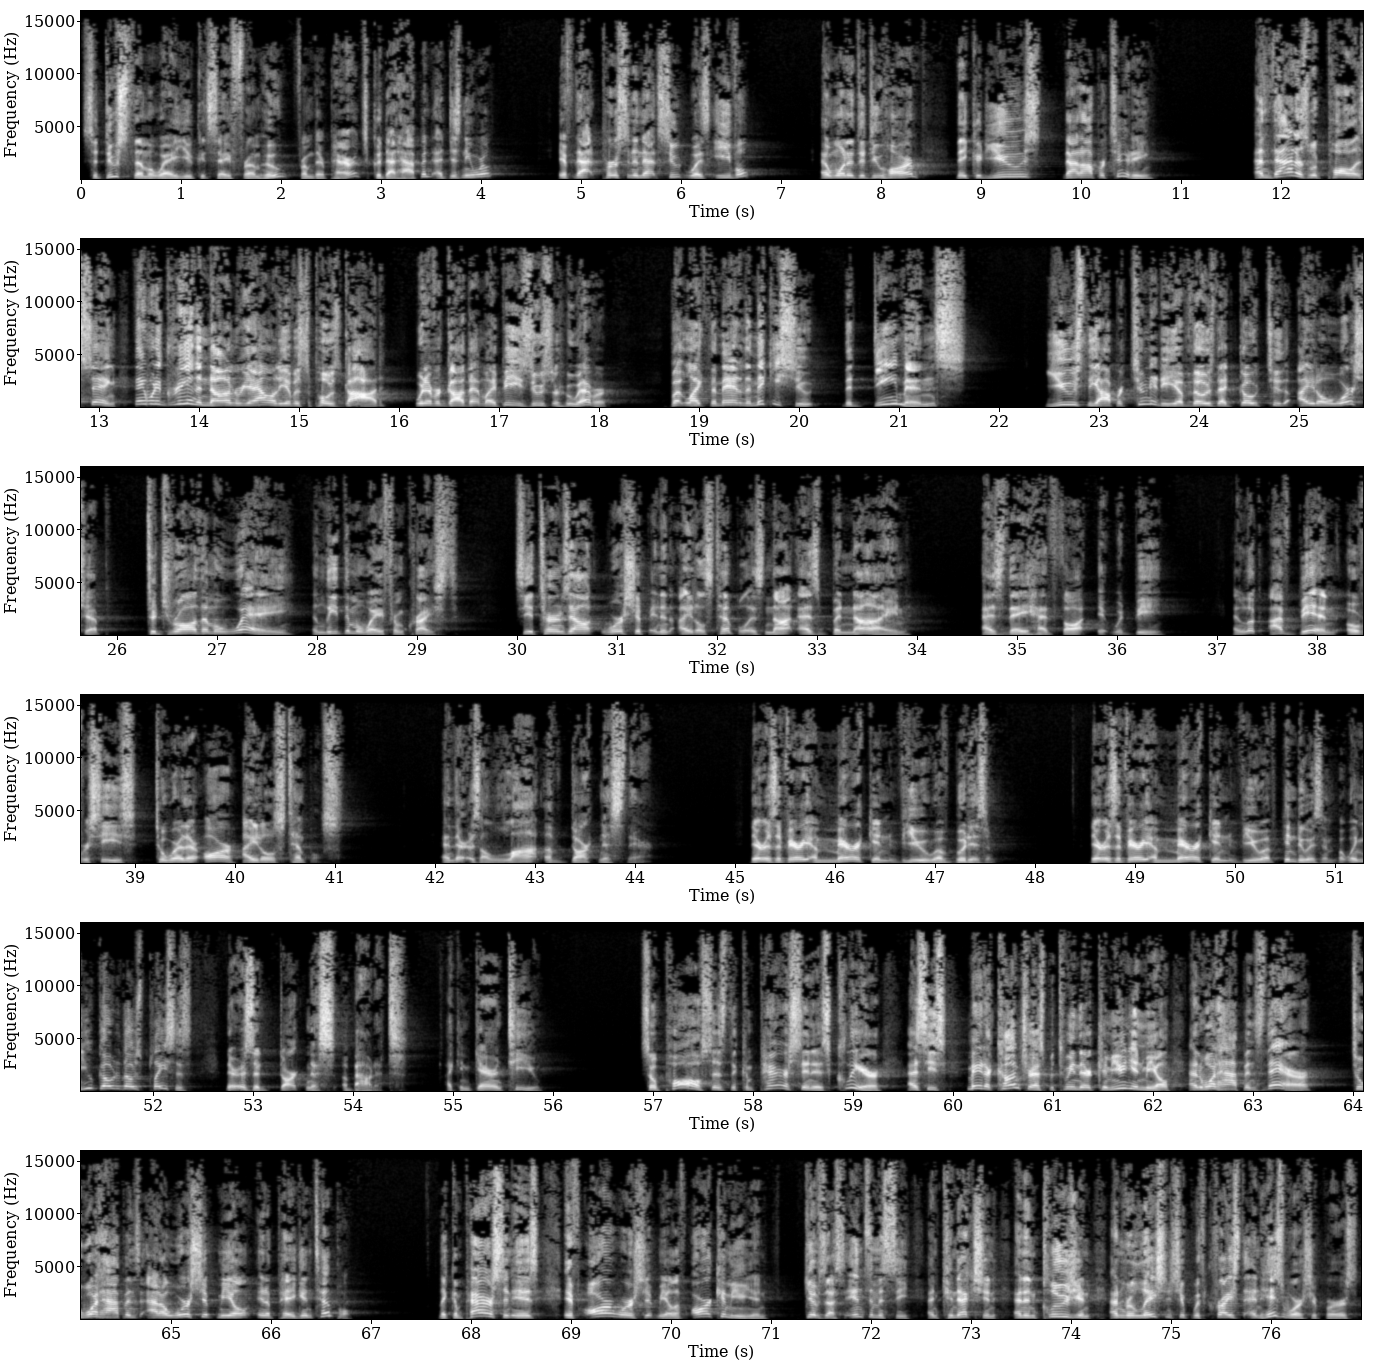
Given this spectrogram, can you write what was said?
seduce them away, you could say, from who? From their parents? Could that happen at Disney World? If that person in that suit was evil and wanted to do harm, they could use that opportunity. And that is what Paul is saying. They would agree in the non-reality of a supposed God, whatever God that might be, Zeus or whoever. But like the man in the Mickey suit, the demons use the opportunity of those that go to the idol worship to draw them away and lead them away from Christ. See, it turns out worship in an idol's temple is not as benign as they had thought it would be. And look, I've been overseas to where there are idols temples. And there is a lot of darkness there. There is a very American view of Buddhism. There is a very American view of Hinduism, but when you go to those places, there is a darkness about it. I can guarantee you. So Paul says the comparison is clear as he's made a contrast between their communion meal and what happens there to what happens at a worship meal in a pagan temple. The comparison is if our worship meal, if our communion gives us intimacy and connection and inclusion and relationship with Christ and his worshipers,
